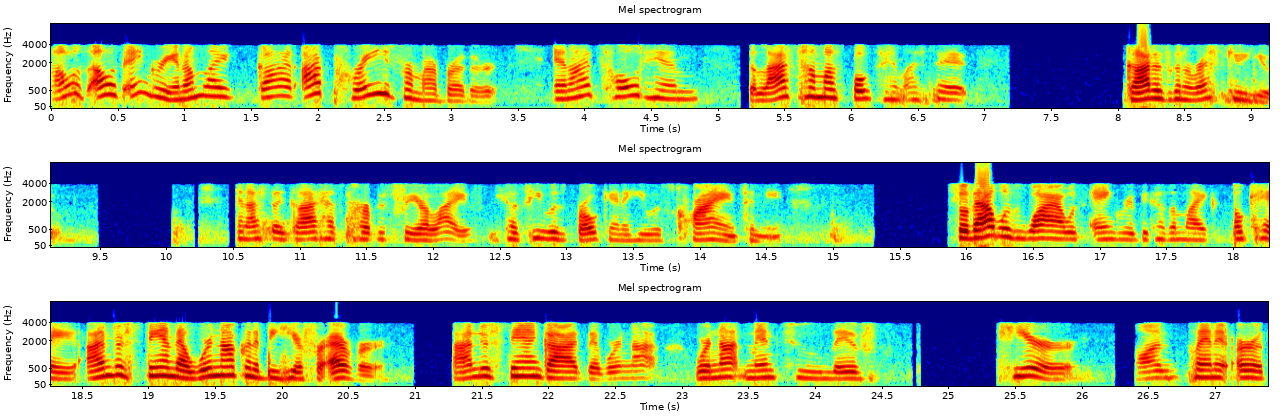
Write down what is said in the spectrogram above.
I was I was angry, and I'm like, God, I prayed for my brother, and I told him the last time I spoke to him, I said, God is going to rescue you. And I said, God has purpose for your life because he was broken and he was crying to me. So that was why I was angry because I'm like, okay, I understand that we're not going to be here forever. I understand God that we're not we're not meant to live here on planet Earth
